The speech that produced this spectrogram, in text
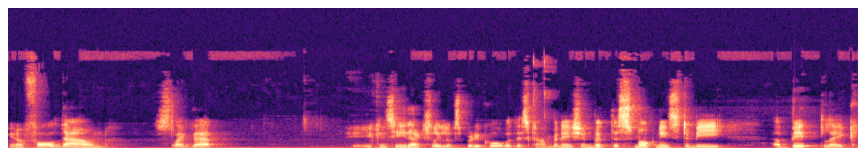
you know fall down just like that. You can see it actually looks pretty cool with this combination but the smoke needs to be a bit like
